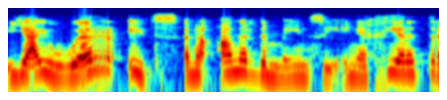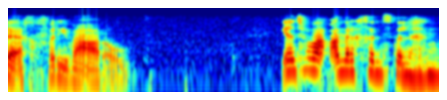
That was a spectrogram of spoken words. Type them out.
jy hoor iets in 'n ander dimensie en jy gee dit terug vir die wêreld. Een van my ander gunsteling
